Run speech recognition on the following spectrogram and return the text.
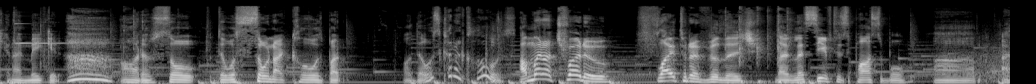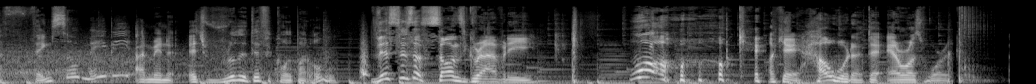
Can I make it? oh, that was so, that was so not close, but Oh, that was kind of close. I'm gonna try to fly to the village. Like, let's see if this is possible. Uh, I think so, maybe? I mean, it's really difficult, but oh. This is the sun's gravity. Whoa! okay. Okay, how would the arrows work?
